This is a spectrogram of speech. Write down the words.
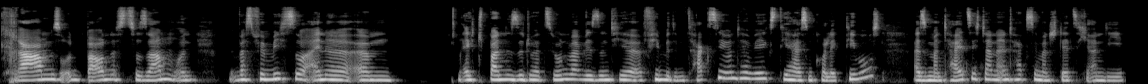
Krams und bauen das zusammen. Und was für mich so eine ähm, echt spannende Situation war, wir sind hier viel mit dem Taxi unterwegs, die heißen Kollektivos. Also man teilt sich dann ein Taxi, man stellt sich an die,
